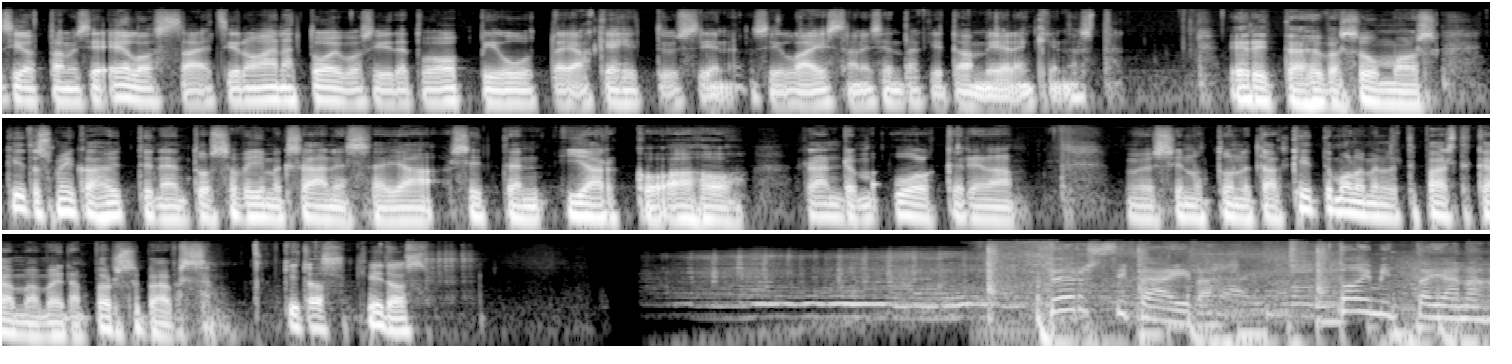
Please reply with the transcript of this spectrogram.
sijoittamisen elossa, että siinä on aina toivo siitä, että voi oppia uutta ja kehittyä siinä, siinä lajissa, niin sen takia tämä on mielenkiintoista. Erittäin hyvä summaus. Kiitos Mika Hyttinen tuossa viimeksi äänessä ja sitten Jarkko Aho Random Walkerina. Myös sinut tunnetaan. Kiitti molemmille, että pääsitte käymään meidän pörssipäivässä. Kiitos. Kiitos. Pörssipäivä. Toimittajana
